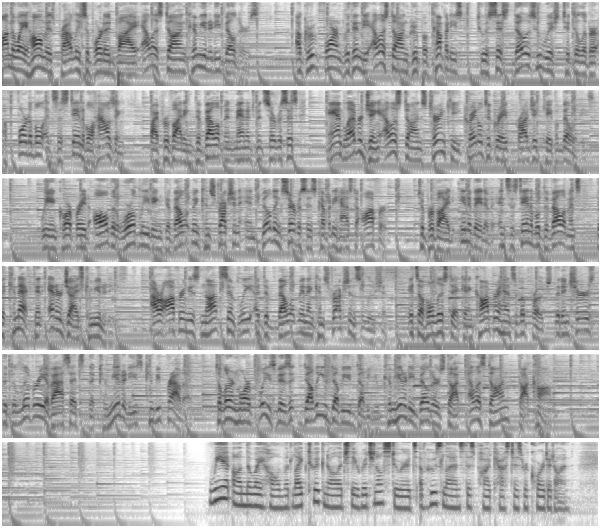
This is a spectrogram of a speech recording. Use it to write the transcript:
On the Way Home is proudly supported by EllisDon Community Builders, a group formed within the EllisDon group of companies to assist those who wish to deliver affordable and sustainable housing by providing development management services and leveraging EllisDon's turnkey cradle to grave project capabilities. We incorporate all that a world leading development, construction, and building services company has to offer to provide innovative and sustainable developments that connect and energize communities. Our offering is not simply a development and construction solution, it's a holistic and comprehensive approach that ensures the delivery of assets that communities can be proud of. To learn more, please visit www.communitybuilders.ellisdon.com. We at On the Way Home would like to acknowledge the original stewards of whose lands this podcast is recorded on.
